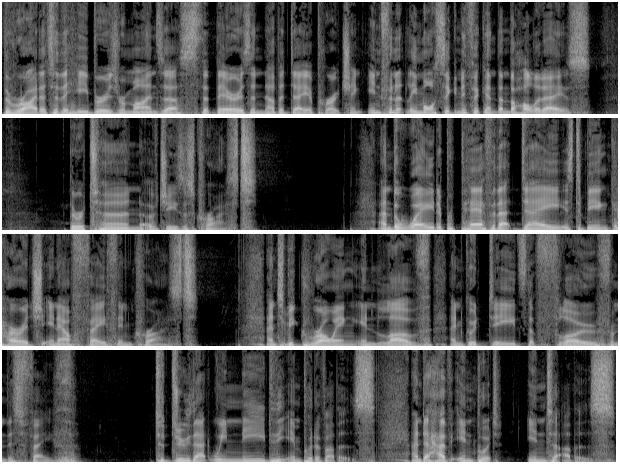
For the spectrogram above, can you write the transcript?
The writer to the Hebrews reminds us that there is another day approaching, infinitely more significant than the holidays the return of Jesus Christ. And the way to prepare for that day is to be encouraged in our faith in Christ and to be growing in love and good deeds that flow from this faith. To do that, we need the input of others and to have input into others.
